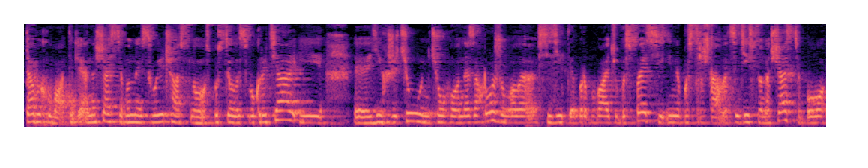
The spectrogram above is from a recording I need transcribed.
та вихователі. Щастя, вони своєчасно спустились в укриття, і е, їх життю нічого не загрожувало. Всі діти перебувають у безпеці і не постраждали. Це дійсно на щастя, бо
